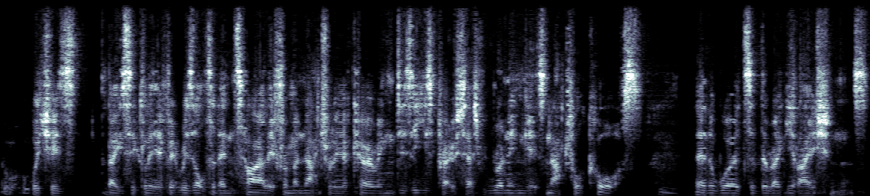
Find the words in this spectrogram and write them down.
which is basically if it resulted entirely from a naturally occurring disease process running its natural course. Hmm. They're the words of the regulations,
